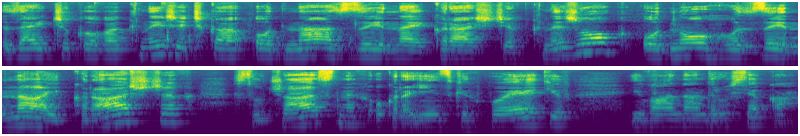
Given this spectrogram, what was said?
Зайчикова книжечка одна з найкращих книжок, одного з найкращих сучасних українських поетів Івана Андрусяка.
